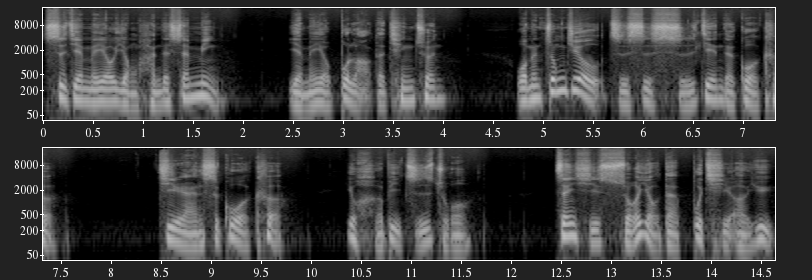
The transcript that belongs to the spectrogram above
世间没有永恒的生命，也没有不老的青春。我们终究只是时间的过客。既然是过客，又何必执着？珍惜所有的不期而遇，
